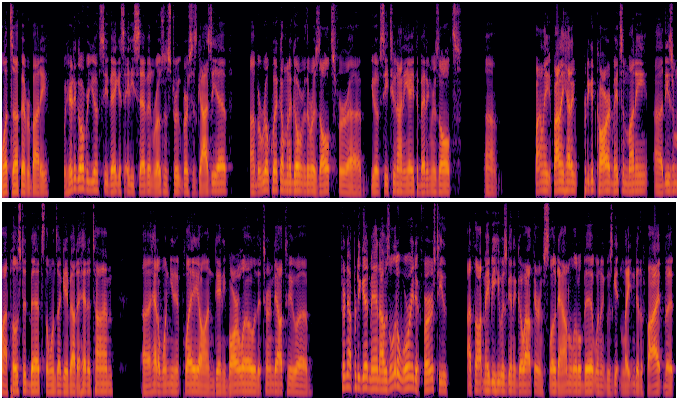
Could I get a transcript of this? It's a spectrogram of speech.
What's up, everybody? We're here to go over UFC Vegas 87, Rozenstruik versus Gaziev. Uh, but real quick, I'm going to go over the results for uh, UFC 298, the betting results. Um, finally, finally had a pretty good card, made some money. Uh, these are my posted bets, the ones I gave out ahead of time. Uh, had a one unit play on Danny Barlow that turned out to uh, turned out pretty good, man. I was a little worried at first. He, I thought maybe he was going to go out there and slow down a little bit when it was getting late into the fight, but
